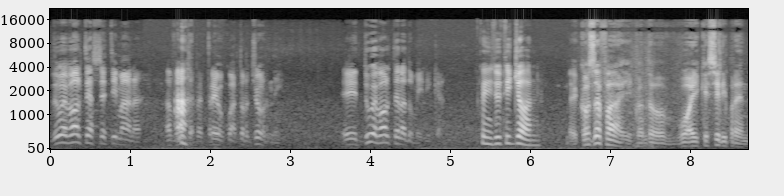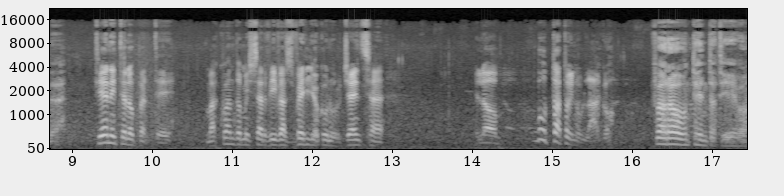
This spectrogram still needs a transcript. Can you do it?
Due volte a settimana, a volte Ah. per tre o quattro giorni. E due volte la domenica. Quindi tutti i giorni. E cosa fai quando vuoi che si riprenda? Tienitelo per te. Ma quando mi serviva sveglio con urgenza, l'ho buttato in un lago. Farò un tentativo.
